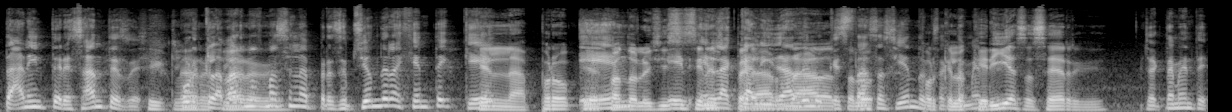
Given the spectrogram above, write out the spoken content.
tan interesantes, güey. Sí, claro, por clavarnos claro, más en la percepción de la gente que, Que en la propia, en- cuando lo hiciste en- sin en la calidad de lo nada, que estás haciendo, Porque lo querías hacer. güey. Exactamente.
